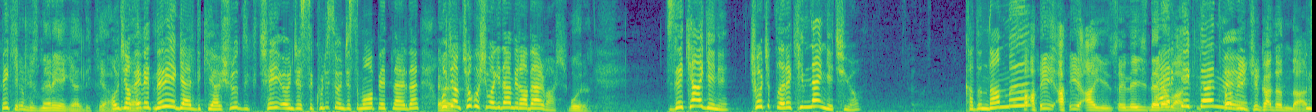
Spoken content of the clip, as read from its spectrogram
Peki. Şimdi biz nereye geldik ya? Hocam Ne- evet nereye geldik ya? Şu şey öncesi, kulis öncesi muhabbetlerden. Hocam çok hoşuma giden bir haber var. Buyurun. Zeka geni çocuklara kimden geçiyor? Kadından mı? Ay ay ay söyleyicilere bak. Erkekten mi? Tabii ki kadından.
